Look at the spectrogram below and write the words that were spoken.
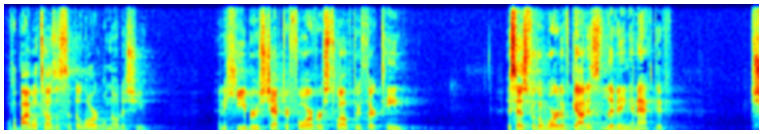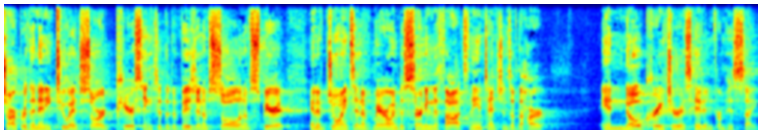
Well, the Bible tells us that the Lord will notice you. In Hebrews chapter 4, verse 12 through 13, it says, For the word of God is living and active, sharper than any two edged sword, piercing to the division of soul and of spirit, and of joints and of marrow, and discerning the thoughts and the intentions of the heart. And no creature is hidden from his sight,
